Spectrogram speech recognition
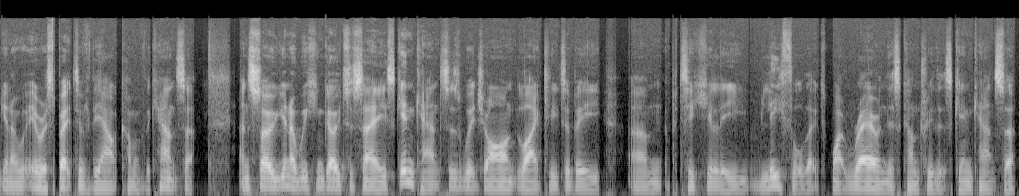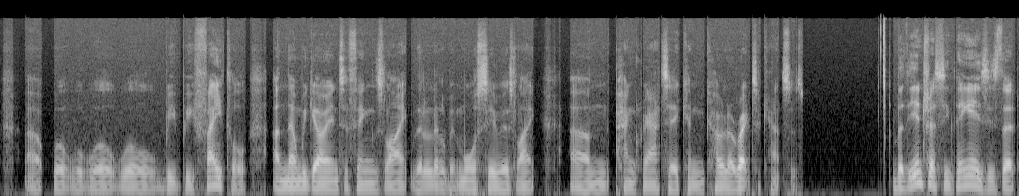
you know, irrespective of the outcome of the cancer. And so, you know, we can go to, say, skin cancers, which aren't likely to be um, particularly lethal. That's quite rare in this country that skin cancer uh, will, will, will be, be fatal. And then we go into things like that are a little bit more serious, like um, pancreatic and colorectal cancers. But the interesting thing is, is that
